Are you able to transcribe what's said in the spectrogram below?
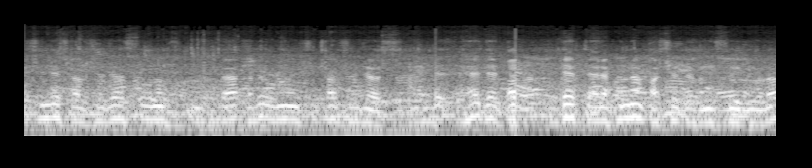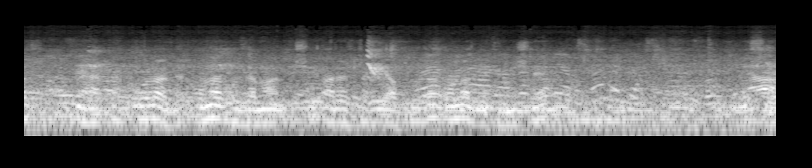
içinde çalışacağız. Onun daha kadar onun için çalışacağız. Hedef, hedef tarafından kaçırdığını söylüyorlar. Yani olardır. Onlar o zaman şey, araçları yapıyorlar, onlar bitirmişler. İşte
